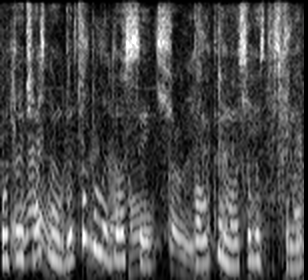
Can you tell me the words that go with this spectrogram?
У той час ми обидва були досить палкими особистостями.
